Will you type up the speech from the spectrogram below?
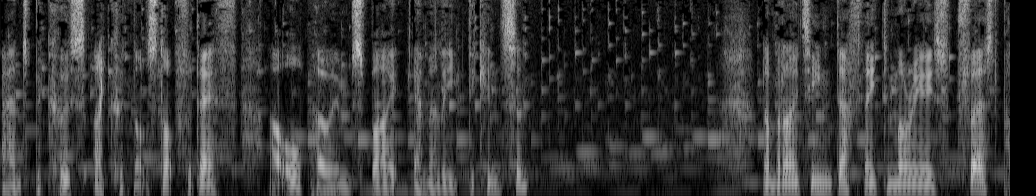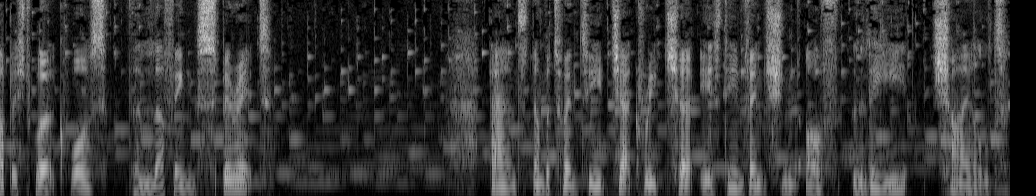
and Because I Could Not Stop for Death are all poems by Emily Dickinson. Number 19, Daphne du Maurier's first published work was The Loving Spirit. And number 20, Jack Reacher is the invention of Lee Child.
